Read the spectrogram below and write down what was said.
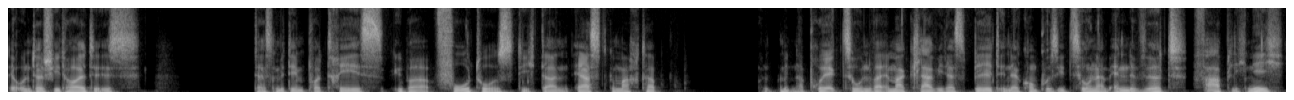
der Unterschied heute ist, dass mit den Porträts über Fotos, die ich dann erst gemacht habe, und mit einer Projektion war immer klar, wie das Bild in der Komposition am Ende wird. Farblich nicht.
